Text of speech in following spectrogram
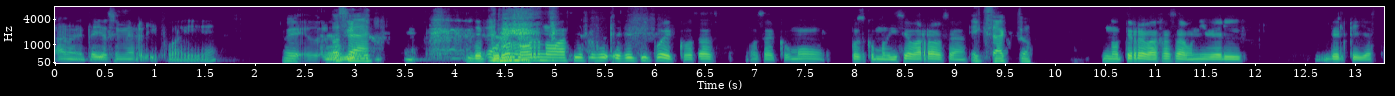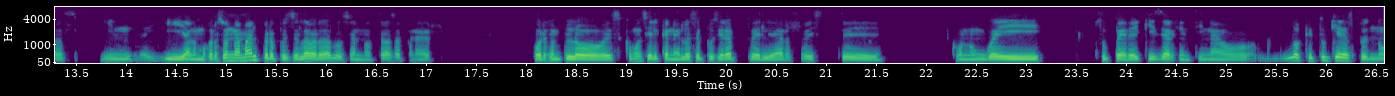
Ah, la neta, yo sí me rifo ahí, ¿eh? o sea... De puro honor no haces ese, tipo de cosas. O sea, como, pues como dice Barra, o sea... Exacto. No te rebajas a un nivel del que ya estás. Y, a lo mejor suena mal, pero pues es la verdad, o sea, no te vas a poner, por ejemplo, es como si el Canelo se pusiera a pelear este con un güey super X de Argentina o lo que tú quieras, pues no,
